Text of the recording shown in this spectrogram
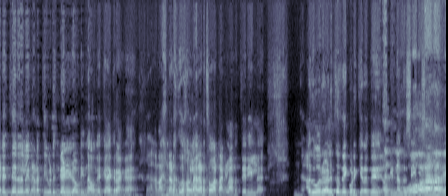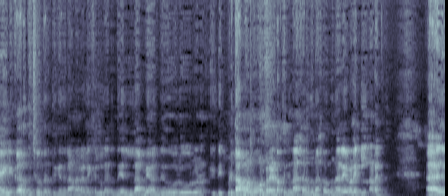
இடைத்தேர்தலை நடத்தி விடுங்கள் அப்படின்னு அவங்க கேக்குறாங்க. ஆனா நடத்துவாங்களா நடத்த மாட்டாங்களான்னு தெரியல. அது ஒரு அழுத்தத்தை கொடுக்கிறது. ஓவராலாவே இங்க கருத்து சுதந்திரத்துக்கு எதிரான வேலைகள்ல இருந்து எல்லாமே வந்து ஒரு ஒரு இது இப்படித்தான் பண்ணுவோன்ற இடத்துக்கு நகர்ந்து நகர்ந்து நிறைய வேலைகள் நடக்குது. அது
